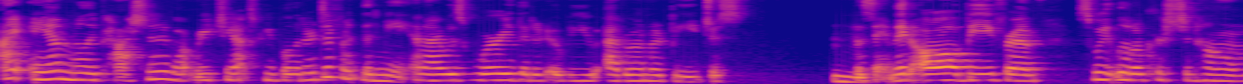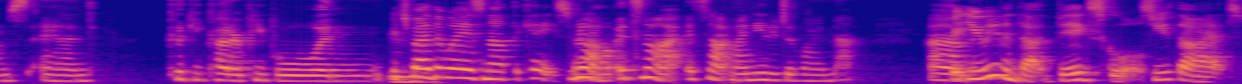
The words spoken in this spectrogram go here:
I am really passionate about reaching out to people that are different than me. And I was worried that at OBU, everyone would be just Mhm. the same. They'd all be from sweet little Christian homes and cookie cutter people. And Which, by the way, is not the case. Right? no, it's not. It's not. And I needed to learn that. Um, But you even thought big schools. You thought,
